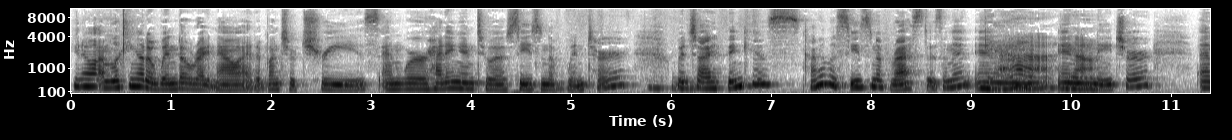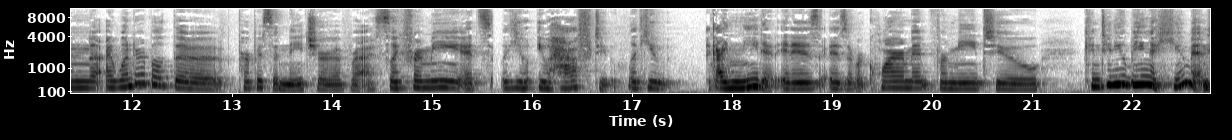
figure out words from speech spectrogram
You know, I'm looking out a window right now at a bunch of trees, and we're heading into a season of winter, Mm-hmm. which I think is kind of a season of rest, isn't it? In, Yeah, in yeah. nature. And I wonder about the purpose and nature of rest. Like for me, it's like you you have to. Like you like I need it. It is is a requirement for me to continue being a human,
